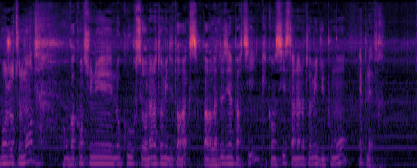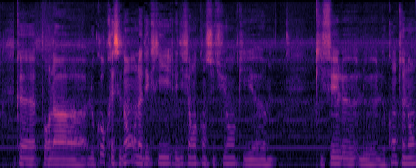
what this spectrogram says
Bonjour tout le monde, on va continuer nos cours sur l'anatomie du thorax par la deuxième partie qui consiste à l'anatomie du poumon et plèvre. Que pour le cours précédent, on a décrit les différents constituants qui, euh, qui fait le, le, contenant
